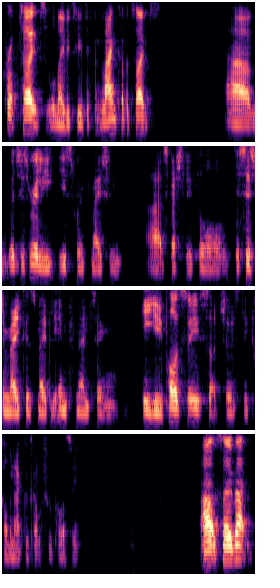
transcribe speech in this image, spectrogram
crop types or maybe two different land cover types, um, which is really useful information, uh, especially for decision makers maybe implementing EU policy such as the Common Agricultural Policy. Uh, so that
